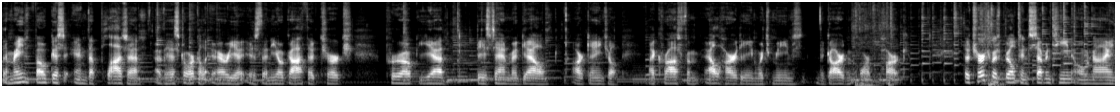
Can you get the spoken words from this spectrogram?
The main focus in the plaza of the historical area is the Neo-Gothic church Parroquia de San Miguel Archangel, across from El Jardín, which means the garden or park. The church was built in 1709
